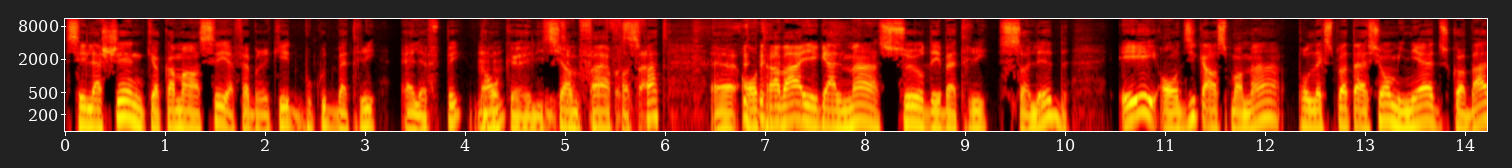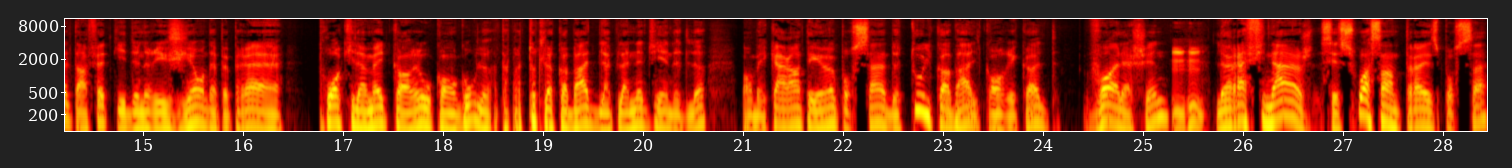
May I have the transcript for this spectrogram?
C'est la Chine qui a commencé à fabriquer beaucoup de batteries LFP, donc euh, lithium, Lithium, fer, fer, phosphate. Euh, on travaille également sur des batteries solides. Et on dit qu'en ce moment, pour l'exploitation minière du cobalt, en fait, qui est d'une région d'à peu près 3 km carrés au Congo, là, à peu près tout le cobalt de la planète vient de là. Bon, ben 41% de tout le cobalt qu'on récolte va à la Chine. Le raffinage, c'est 73%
